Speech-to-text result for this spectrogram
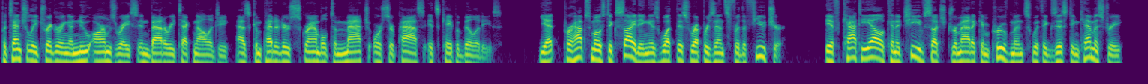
potentially triggering a new arms race in battery technology as competitors scramble to match or surpass its capabilities. Yet, perhaps most exciting is what this represents for the future. If CATL can achieve such dramatic improvements with existing chemistry,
